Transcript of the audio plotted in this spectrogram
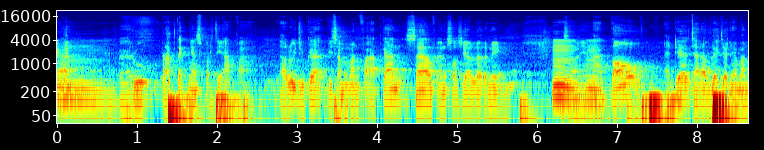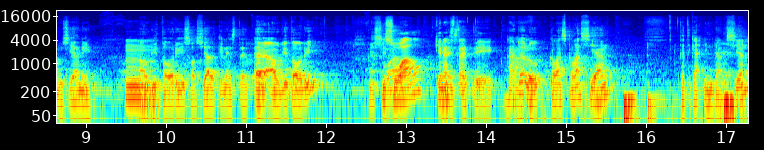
kan? Hmm. Baru prakteknya seperti apa. Lalu juga bisa memanfaatkan self and social learning Hmm, misalnya atau ada cara belajarnya manusia nih. Auditory, social kinestetik eh auditory visual, Visual, kinestetik. Ada loh kelas-kelas yang ketika induction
